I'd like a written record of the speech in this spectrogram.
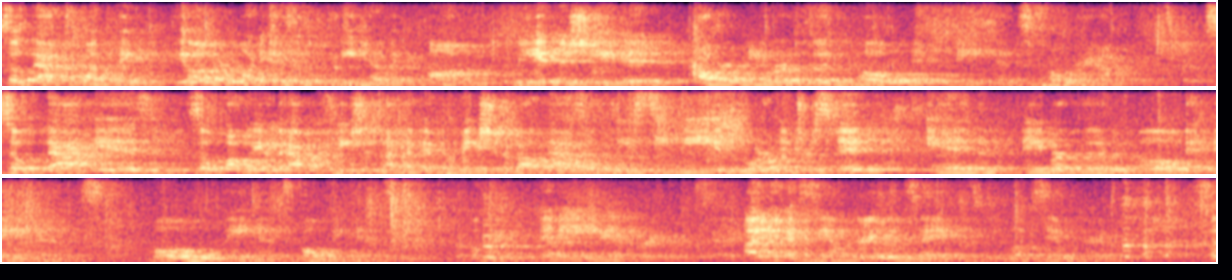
So that's one thing. The other one is, is we have, um, reinitiated our neighborhood mow and maintenance program. So that is, so uh, we have applications, I have information about that, so please see me if you are interested in neighborhood mow and maintenance. Mow, maintenance, mow, maintenance. Okay, any, I, I Sam Gray would say, because we love Sam Gray. So,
